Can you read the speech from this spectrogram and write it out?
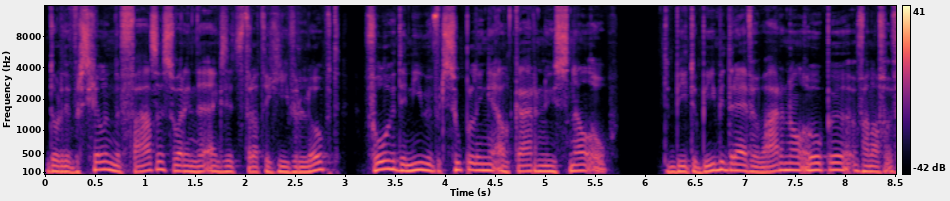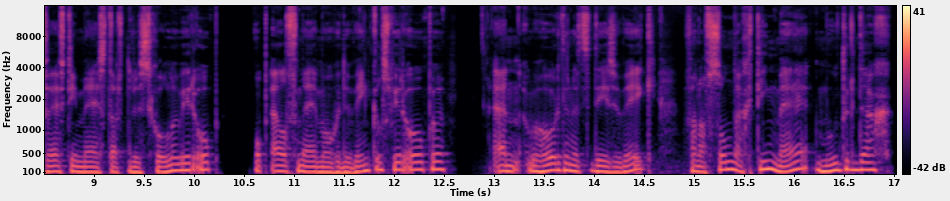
Door de verschillende fases waarin de exit-strategie verloopt, volgen de nieuwe versoepelingen elkaar nu snel op. De B2B-bedrijven waren al open, vanaf 15 mei starten de scholen weer op, op 11 mei mogen de winkels weer open. En we hoorden het deze week, vanaf zondag 10 mei, moederdag,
